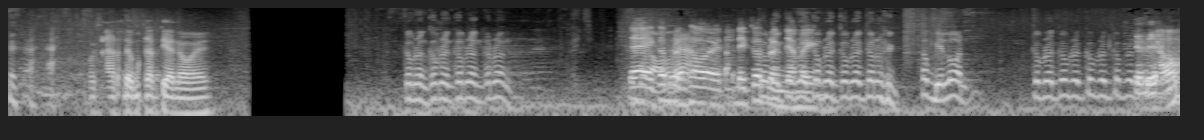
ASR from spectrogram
một sao được 100 tiền rồi. Cướp rừng cướp rừng cướp rừng cướp rừng. Đây, cướp rừng thôi, tao đi cướp rừng nhà mình. cướp rừng cướp rừng cướp rừng. Tốc biến luôn. Cướp rừng cướp rừng cướp rừng cướp rừng. Tiền đéo.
